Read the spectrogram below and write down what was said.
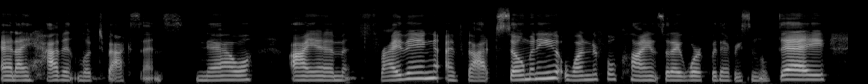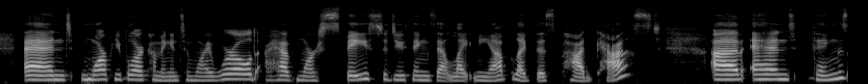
And I haven't looked back since. Now I am thriving. I've got so many wonderful clients that I work with every single day, and more people are coming into my world. I have more space to do things that light me up, like this podcast. Um, and things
